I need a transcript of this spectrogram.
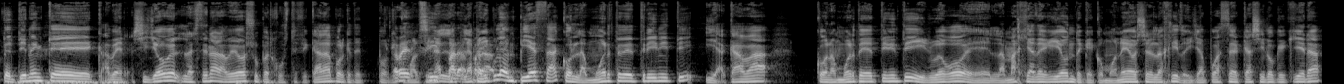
te tienen que. A ver, si yo la escena la veo súper justificada porque, te- porque ver, como al sí, final la- para- la, para- película empieza con la muerte de Trinity y acaba con la muerte de Trinity y luego eh, la magia de guion de que como Neo es el elegido y ya puede hacer casi lo que quiera,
